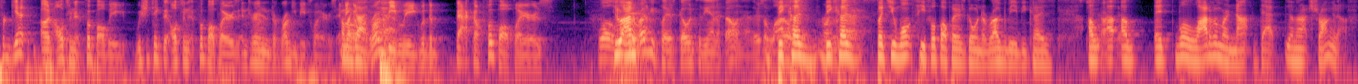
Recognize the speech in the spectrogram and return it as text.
forget an alternate football league. We should take the alternate football players and turn them into rugby players and Oh my make God, a rugby yeah. league with the backup football players. Well, Dude, a lot I'm- of rugby players go into the NFL now. There's a lot because of, like, running because backs. but you won't see football players go into rugby because a, too a, contact. a, it well a lot of them are not that they're not strong enough.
